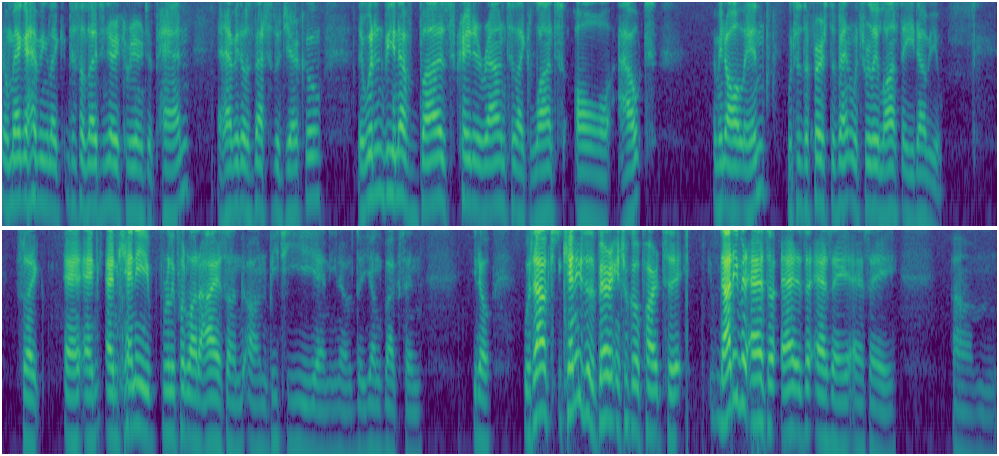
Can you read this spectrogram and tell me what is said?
Omega having like just a legendary career in Japan and having those matches with Jericho, there wouldn't be enough buzz created around to like launch all out. I mean, all in, which is the first event which really launched AEW. So like, and and, and Kenny really put a lot of eyes on on BTE and you know the Young Bucks and you know without Kenny's a very integral part to not even as a as a as a as a um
